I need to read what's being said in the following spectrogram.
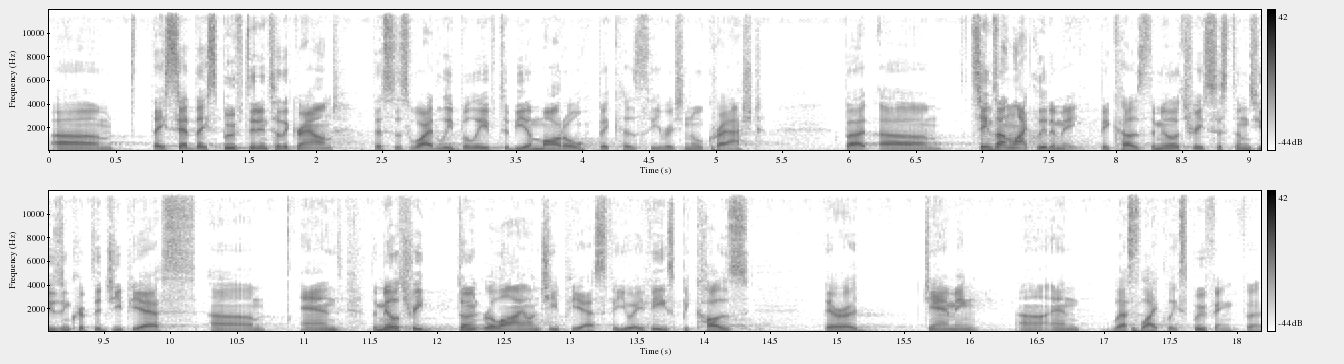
Um, they said they spoofed it into the ground. This is widely believed to be a model because the original crashed. But um, it seems unlikely to me because the military systems use encrypted GPS um, and the military don't rely on GPS for UAVs because there are jamming uh, and less likely spoofing for,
